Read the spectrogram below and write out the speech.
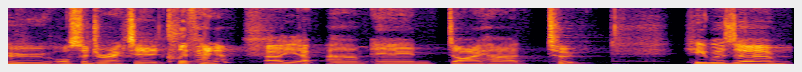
who also directed Cliffhanger Uh, yep. um, and Die Hard 2. He was uh,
